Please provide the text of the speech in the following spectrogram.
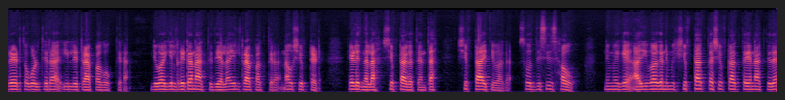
ಟ್ರೇಡ್ ತೊಗೊಳ್ತೀರಾ? ಇಲ್ಲಿ ಟ್ರ್ಯಾಪ್ ಆಗಿ ಹೋಗ್ತೀರಾ? ಇವಾಗ ಇಲ್ಲಿ ರಿಟರ್ನ್ ಆಗ್ತಿದೆಯಲ್ಲ, ಇಲ್ಲಿ ಟ್ರ್ಯಾಪ್ ಆಗ್ತೀರಾ ನಾವು ಶಿಫ್ಟೆಡ್ ಹೇಳಿದ್ನಲ್ಲ ಶಿಫ್ಟ್ ಆಗುತ್ತೆ ಅಂತ. ಶಿಫ್ಟ್ ಆಯ್ತು ಇವಾಗ. ಸೊ ದಿಸ್ ಈಸ್ ಹೌ ನಿಮಗೆ ಇವಾಗ ನಿಮಗೆ ಶಿಫ್ಟ್ ಆಗ್ತಾ ಶಿಫ್ಟ್ ಆಗ್ತಾ ಏನಾಗ್ತಿದೆ?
